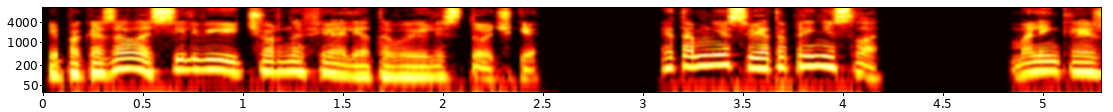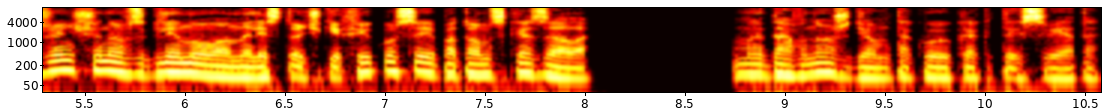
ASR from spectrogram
и показала Сильвии черно-фиолетовые листочки. «Это мне Света принесла». Маленькая женщина взглянула на листочки фикуса и потом сказала. «Мы давно ждем такую, как ты, Света».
